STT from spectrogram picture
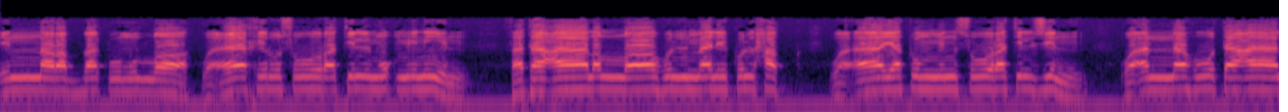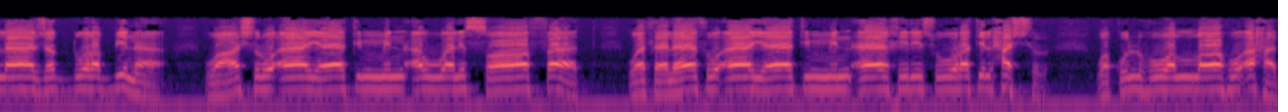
إن ربكم الله وآخر سورة المؤمنين فتعالى الله الملك الحق وآية من سورة الجن وأنه تعالى جد ربنا وعشر آيات من أول الصافات وثلاث آيات من آخر سورة الحشر وقل هو الله أحد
